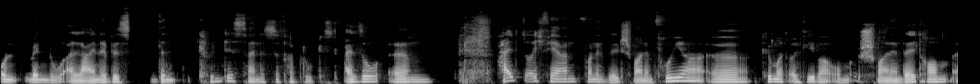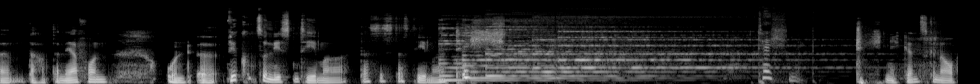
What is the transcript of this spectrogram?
Und wenn du alleine bist, dann könnte es sein, dass du verblutest. Also ähm, haltet euch fern von den Wildschweinen im Frühjahr, äh, kümmert euch lieber um Schweine im Weltraum, ähm, da habt ihr mehr von. Und äh, wir kommen zum nächsten Thema. Das ist das Thema Technik. Technik. Technik, ganz genau.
